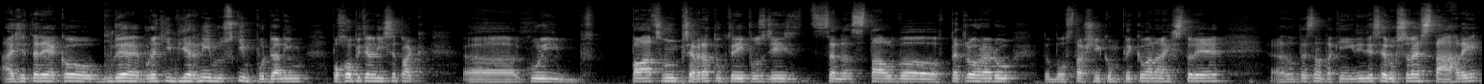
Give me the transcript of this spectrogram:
a že tedy jako bude, bude tím věrným ruským poddaným. Pochopitelný se pak uh, kvůli palácovému převratu, který později se stal v, v Petrohradu, to bylo strašně komplikovaná historie, to je snad taky někdy, kdy se Rusové stáhli,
